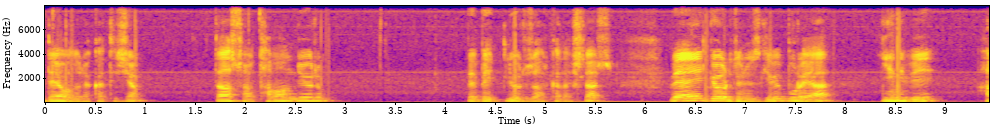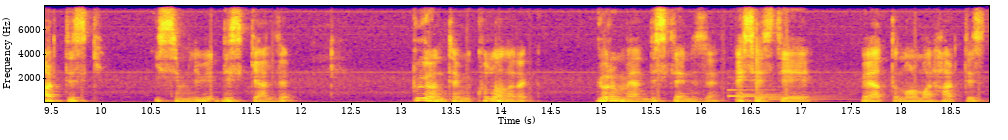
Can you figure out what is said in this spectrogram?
D olarak atacağım. Daha sonra tamam diyorum. Ve bekliyoruz arkadaşlar. Ve gördüğünüz gibi buraya yeni bir hard disk isimli bir disk geldi. Bu yöntemi kullanarak görünmeyen disklerinizi SSD veyahut da normal hard disk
